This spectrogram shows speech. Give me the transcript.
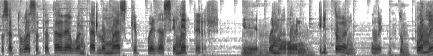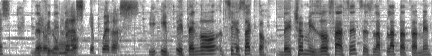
o sea, tú vas a tratar de aguantar lo más que puedas en Ether, eh, bueno, o en cripto, en, lo que tú pones, pero lo más que puedas. Y, y, y tengo, sí, exacto. De hecho, mis dos assets es la plata también.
